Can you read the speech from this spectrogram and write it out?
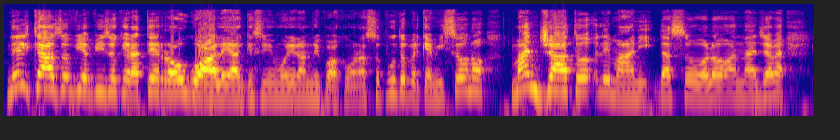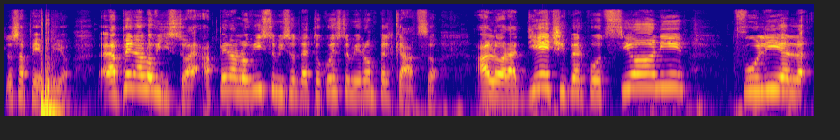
Nel caso vi avviso che la terrò uguale anche se mi moriranno i Pokémon a questo punto perché mi sono mangiato le mani da solo. Mannaggia me, lo sapevo io. Appena l'ho visto, eh, appena l'ho visto mi sono detto questo mi rompe il cazzo. Allora, 10 per pozioni, full heal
